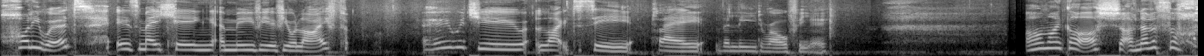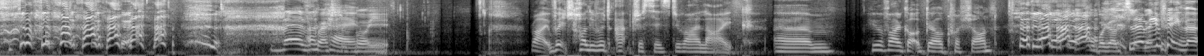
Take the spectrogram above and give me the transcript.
Hollywood is making a movie of your life. Who would you like to see play the lead role for you? Oh my gosh, I've never thought. There's a question for you. right, which Hollywood actresses do I like? Um, who have I got a girl crush on? Oh my god! Let me pick the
